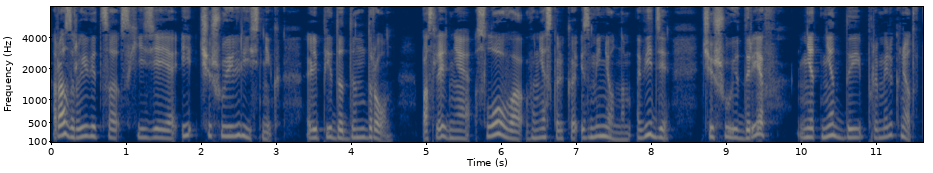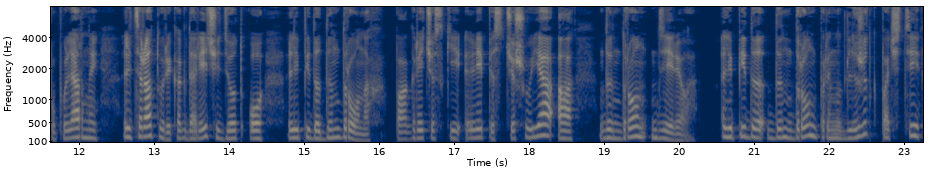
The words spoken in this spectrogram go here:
разрывица, схизея и чешуелистник, липидодендрон – Последнее слово в несколько измененном виде чешуи древ нет-нет, да и промелькнет в популярной литературе, когда речь идет о липидодендронах. По-гречески лепис – чешуя, а дендрон – дерево. Липидодендрон принадлежит к почти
